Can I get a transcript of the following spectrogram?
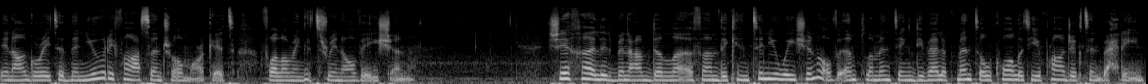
inaugurated the new Rifa Central Market following its renovation. Sheikh Khalid bin Abdullah affirmed the continuation of implementing developmental quality projects in Bahrain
